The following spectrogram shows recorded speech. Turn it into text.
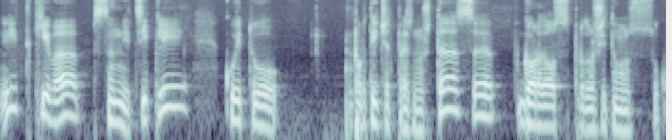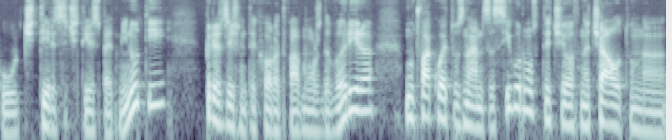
И такива сънни цикли, които протичат през нощта, са горе-долу с продължителност около 40-45 минути. При различните хора това може да варира, но това, което знаем със сигурност е, че в началото на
